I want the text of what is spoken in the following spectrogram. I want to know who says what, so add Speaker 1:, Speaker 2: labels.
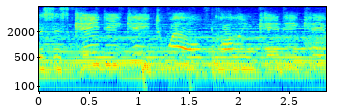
Speaker 1: This is KDK 12 calling KDK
